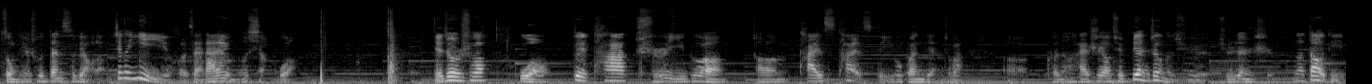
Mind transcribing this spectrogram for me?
总结出单词表了，这个意义何在？大家有没有想过？也就是说，我对它持一个嗯 t i e s t i e s 的一个观点，对吧？呃，可能还是要去辩证的去去认识，那到底。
